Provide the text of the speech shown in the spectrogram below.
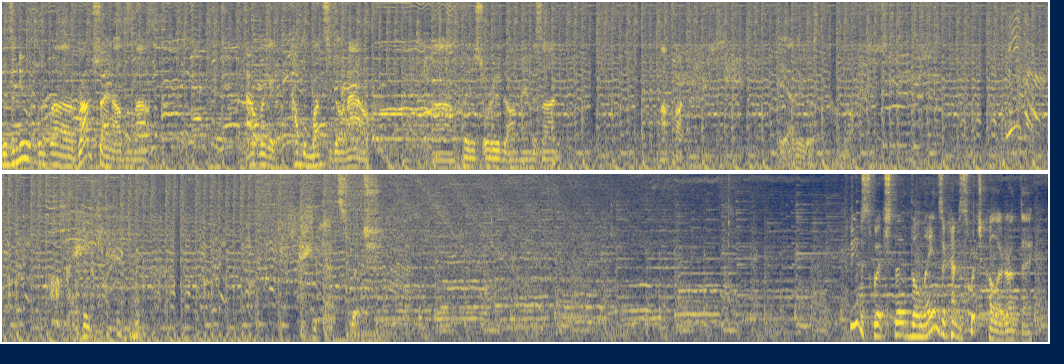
there's a new uh, Rammstein album out. Out like a couple months ago now. Um, I just ordered it on Amazon. That switch. Speaking of switch, the, the lanes are kind of switch colored, aren't they?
